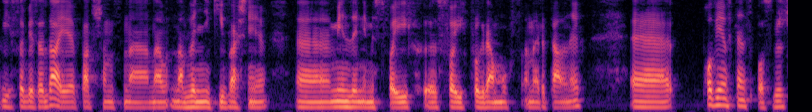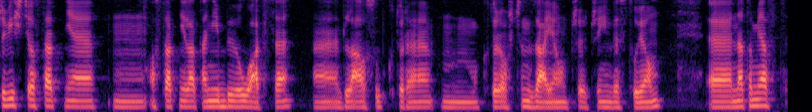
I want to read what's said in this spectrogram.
je sobie zadaje, patrząc na, na, na wyniki właśnie e, między innymi swoich, swoich programów emerytalnych. Powiem w ten sposób. Rzeczywiście ostatnie, mm, ostatnie lata nie były łatwe dla osób, które, mm, które oszczędzają czy, czy inwestują. Natomiast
